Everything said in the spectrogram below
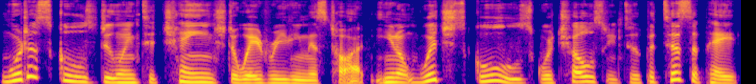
what are schools doing to change the way reading is taught? You know, which schools were chosen to participate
